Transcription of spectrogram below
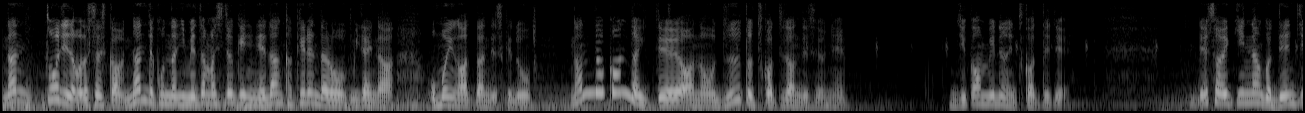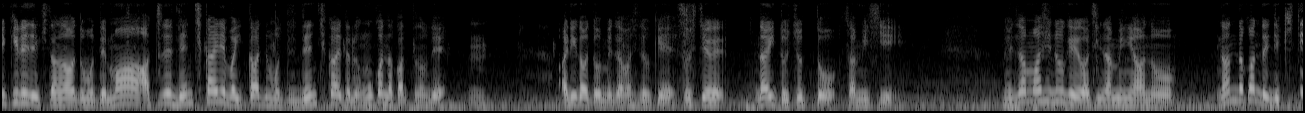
なん当時の私確かなんでこんなに目覚まし時計に値段かけるんだろうみたいな思いがあったんですけど、なんだかんだ言って、あの、ずっと使ってたんですよね。時間見るのに使ってて。で、最近なんか電池切れてきたなと思って、まあ、後で電池変えればいいかと思って電池変えたら動かなかったので、うん。ありがとう、目覚まし時計。そして、ないとちょっと寂しい。目覚まし時計がちなみにあの、なんだかんだ言ってキテ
